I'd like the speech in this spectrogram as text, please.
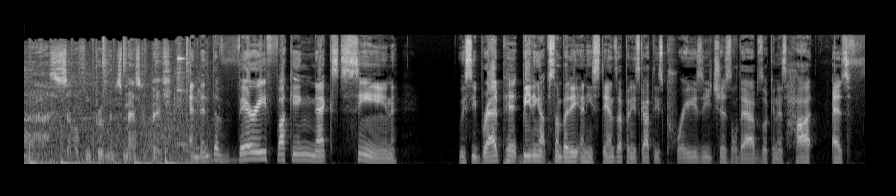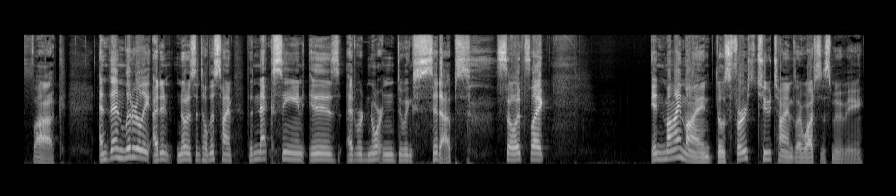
Ah, Self improvement is masturbation. And then the very fucking next scene, we see Brad Pitt beating up somebody, and he stands up and he's got these crazy chiseled abs looking as hot as fuck. And then, literally, I didn't notice until this time, the next scene is Edward Norton doing sit ups. so it's like, in my mind, those first two times I watched this movie,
